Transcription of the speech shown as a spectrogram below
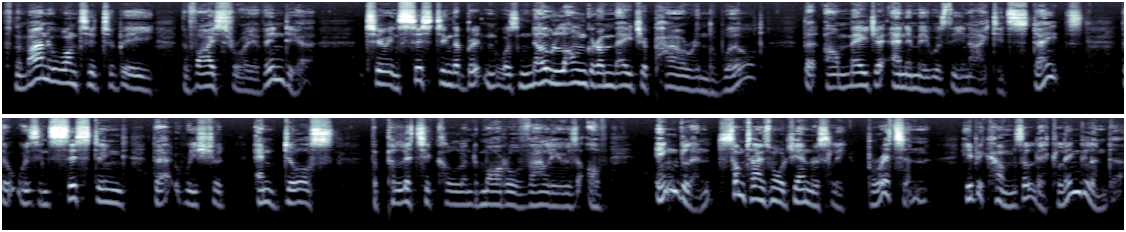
from the man who wanted to be the Viceroy of India to insisting that Britain was no longer a major power in the world, that our major enemy was the United States, that was insisting that we should endorse the political and moral values of England, sometimes more generously Britain, he becomes a little Englander.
